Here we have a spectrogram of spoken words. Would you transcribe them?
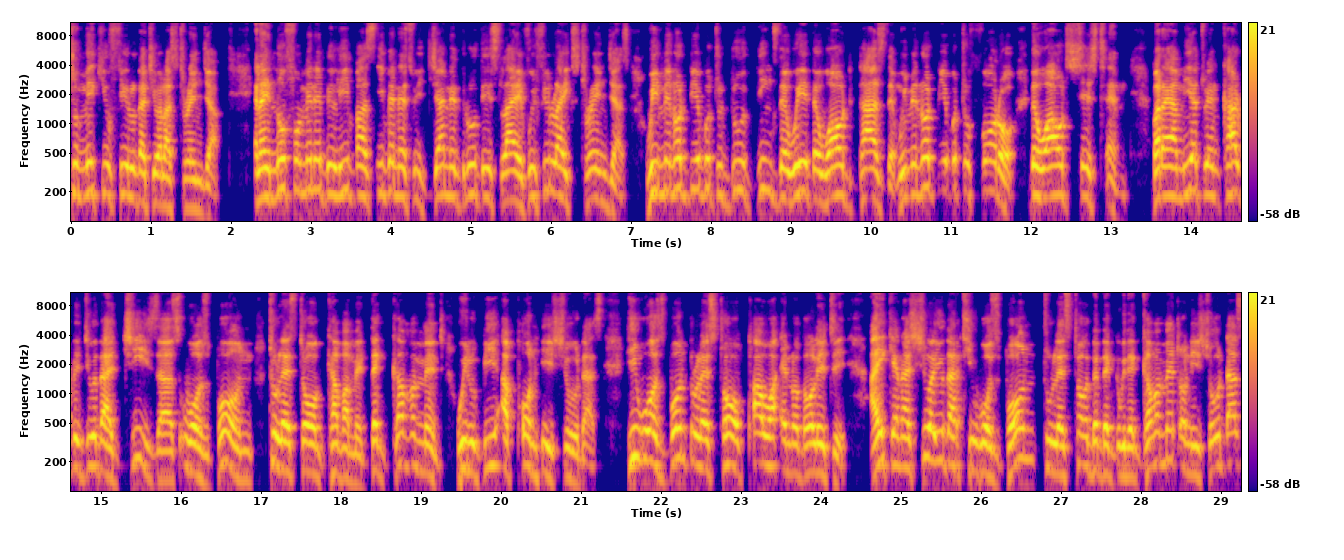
to make you feel that you are a stranger. And i know for many believers even as we journey through this life we feel like strangers. We may not be able to do things the way the world does them. We may not be able to follow the world system. But i am here to encourage you that Jesus was born to restore government. The government will be upon his shoulders. He was born to restore power and authority. I can assure you that he was born to restore the, the, with the government on his shoulders.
